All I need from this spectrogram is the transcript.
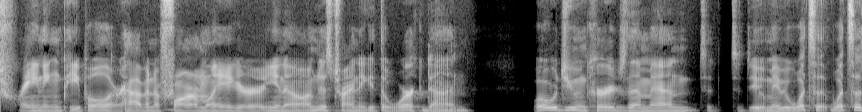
training people or having a farm league or you know I'm just trying to get the work done. What would you encourage them, man, to to do? Maybe what's a what's a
